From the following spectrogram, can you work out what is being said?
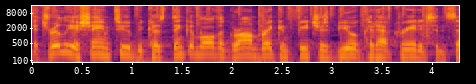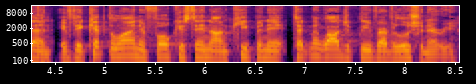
It's really a shame too because think of all the groundbreaking features Buick could have created since then if they kept the line and focused in on keeping it technologically revolutionary.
